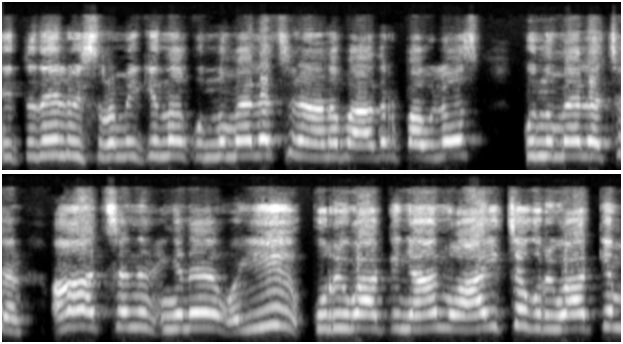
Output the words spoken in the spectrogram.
നിത്യതയിൽ വിശ്രമിക്കുന്ന കുന്നുമേലച്ഛനാണ് ഫാദർ പൗലോസ് കുന്നുമേലച്ഛൻ. ആ അച്ഛൻ ഇങ്ങനെ ഈ കുറിവാക്യം ഞാൻ വായിച്ച കുറിവാക്യം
